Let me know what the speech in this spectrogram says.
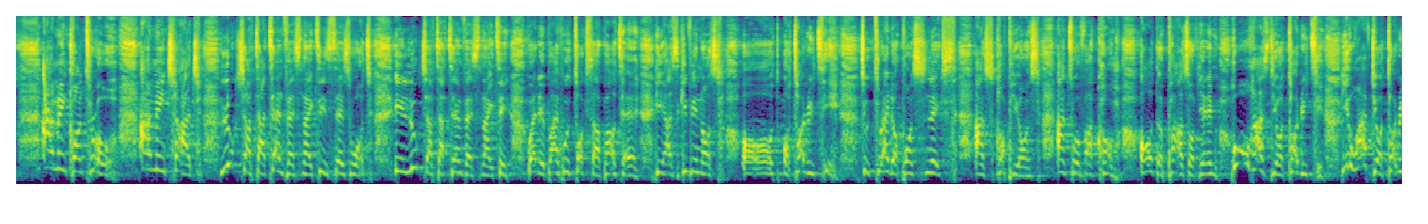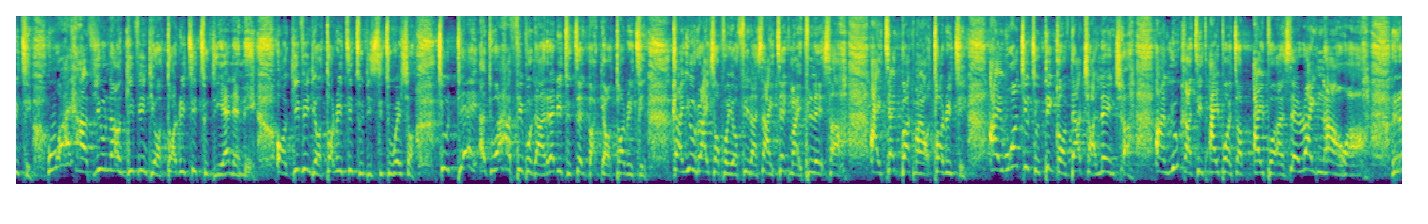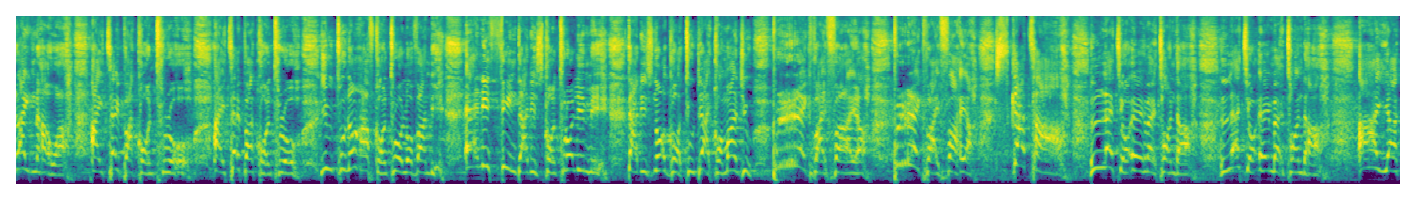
In control. I'm in charge. Luke chapter 10, verse 19 says what? In Luke chapter 10, verse 19, where the Bible talks about uh, he has given us all authority to tread upon snakes and scorpions and to overcome all the powers of the enemy. Who has the authority? You have the authority. Why have you now given the authority to the enemy or giving the authority to the situation? Today, uh, do I have people that are ready to take back the authority? Can you rise up on your feet and say, I take my place? Uh, I take back my authority. I want you to think of that challenge uh, and look at it eyeball to eyeball and say, right now, uh, right now, uh, I take back control. I take back control. You do not have control over me. Anything that is controlling me that is not God, today I command you, break by fire, break by fire, scatter. Let your amen thunder. Let your amen thunder.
